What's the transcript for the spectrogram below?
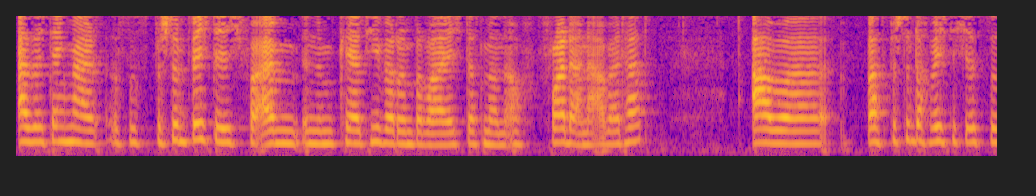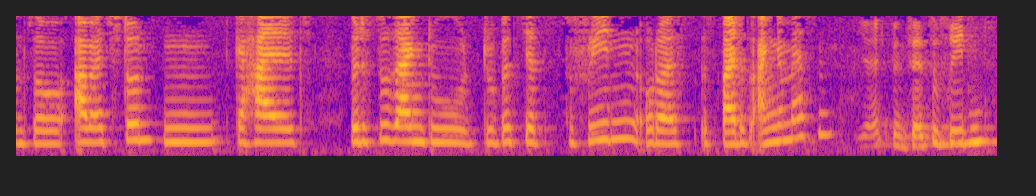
Also ich denke mal, es ist bestimmt wichtig, vor allem in einem kreativeren Bereich, dass man auch Freude an der Arbeit hat. Aber was bestimmt auch wichtig ist, sind so Arbeitsstunden, Gehalt, Würdest du sagen, du, du bist jetzt zufrieden oder ist, ist beides angemessen? Ja, ich bin sehr zufrieden.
